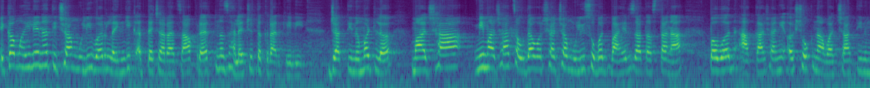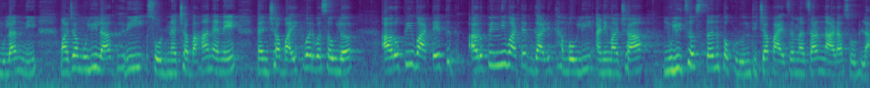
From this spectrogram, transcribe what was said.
एका महिलेनं तिच्या मुलीवर लैंगिक अत्याचाराचा प्रयत्न झाल्याची तक्रार केली. ज्यात तिनं म्हटलं माझ्या मी माझ्या चौदा वर्षाच्या मुलीसोबत बाहेर जात असताना पवन आकाश आणि अशोक नावाच्या तीन मुलांनी माझ्या मुलीला घरी सोडण्याच्या बहाण्याने त्यांच्या बाईकवर बसवलं. आरोपी वाटेत आरोपींनी वाटेत गाडी थांबवली आणि माझ्या मुलीचं स्तन पकडून तिच्या पायजम्याचा नाडा सोडला.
